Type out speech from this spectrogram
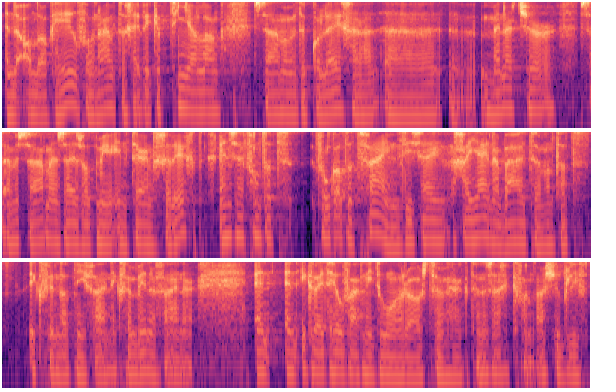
En de ander ook heel veel ruimte geven. Ik heb tien jaar lang samen met een collega, uh, manager, zijn we samen. En zij is wat meer intern gericht. En zij vond dat vond ik altijd fijn. Die zei: Ga jij naar buiten? Want dat, ik vind dat niet fijn. Ik vind binnen fijner. En, en ik weet heel vaak niet hoe een rooster werkt. En dan zeg ik van, alsjeblieft,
